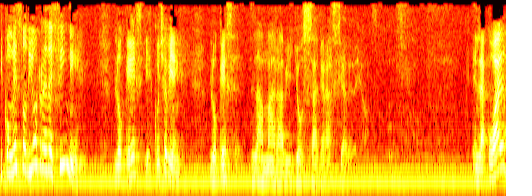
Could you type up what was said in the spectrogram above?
Y con eso Dios redefine lo que es, y escuche bien, lo que es la maravillosa gracia de Dios, en la cual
